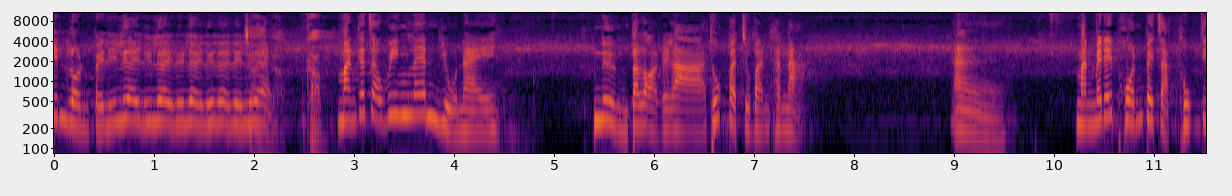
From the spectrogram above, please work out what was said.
ิ้นรนไปเรื่อยๆเรื่อยๆเรื่อยๆเรื่อยๆเรื่อยใช่ครับครับๆมันก็จะวิ่งเล่นอยู่ใน หนึ่งตลอดเวลาทุกปัจจุบันขณะมันไม่ได้พ้นไปจากทุกจ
